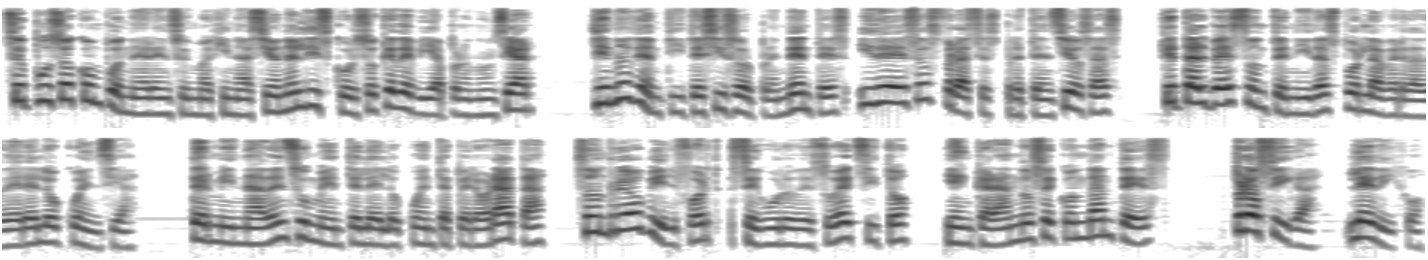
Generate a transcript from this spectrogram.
se puso a componer en su imaginación el discurso que debía pronunciar, lleno de antítesis sorprendentes y de esas frases pretenciosas que tal vez son tenidas por la verdadera elocuencia. Terminada en su mente la elocuente perorata, sonrió Villefort, seguro de su éxito, y encarándose con Dantes, Prosiga, le dijo.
